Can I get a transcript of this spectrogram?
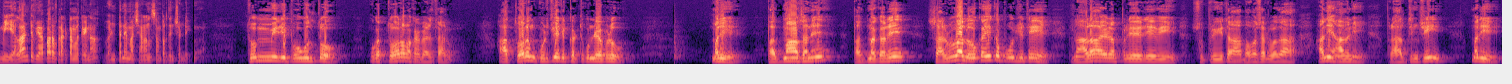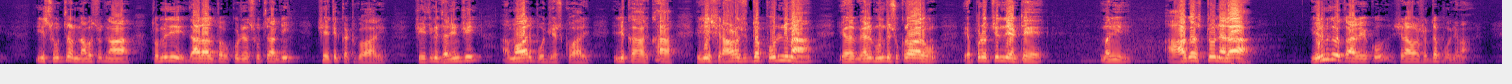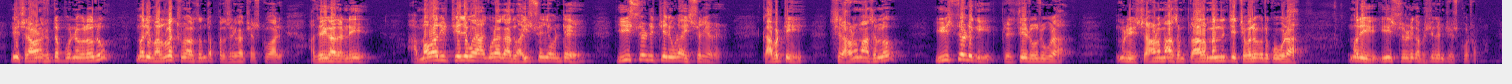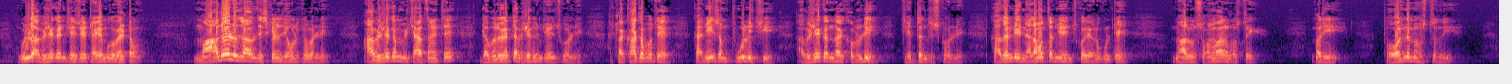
మీ ఎలాంటి వ్యాపార ప్రకటనలకైనా వెంటనే మా ఛానల్ సంప్రదించండి. తొమ్మిది పోగులతో ఒక తోరం అక్కడ పెడతారు. ఆ తోరం కుడి చేతికి కట్టుకునేప్పుడు మరి పద్మాసనే పద్మకరే సర్వలోకైక పూజితే నారాయణ ప్రియదేవి సుప్రీత భవసర్వదా అని ఆమెని ప్రార్థించి మరి ఈ సూత్రం నవసూ నా తొమ్మిది దారాలతో కూడిన సూత్రాన్ని చేతికి కట్టుకోవాలి. చేతికి ధరించి అమ్మవారి పూజ చేసుకోవాలి. ఇది కా కా ఇది శ్రావణ శుద్ధ పూర్ణిమ. ముందు శుక్రవారం ఎప్పుడు వచ్చింది అంటే మరి ఆగస్టు నెల ఎనిమిదో తారీఖు శ్రావణ శుద్ధ పూర్ణిమ. ఈ శ్రావణ శుద్ధ పూర్ణిమ రోజు మరి వరలక్ష్మి వ్రతం తప్పనిసరిగా చేసుకోవాలి. అదే కాదండి అమ్మవారు ఇచ్చేది కూడా కాదు ఐశ్వర్యం అంటే ఈశ్వరుడు ఇచ్చేది కూడా ఐశ్వర్యమే. కాబట్టి శ్రావణ మాసంలో ఈశ్వరుడికి ప్రతిరోజు కూడా మరి శ్రావణ మాసం ప్రారంభం నుంచి చివరి వరకు కూడా మరి ఈశ్వరుడికి అభిషేకం చేసుకోవటం. గుళ్ళో అభిషేకం చేసే టైంకి వెళ్ళటం. మారేడు దాలు తీసుకెళ్ళి దేవుడికి ఇవ్వండి. ఆ అభిషేకం మీ చేతనైతే డబ్బులు కట్టి అభిషేకం చేయించుకోండి. అట్లా కాకపోతే కనీసం పూలు ఇచ్చి అభిషేకం దాకా ఉండి తీర్థం తీసుకోండి. కాదండి నెల మొత్తం చేయించుకోవాలి అనుకుంటే నాలుగు సోమవారాలు వస్తాయి. మరి పౌర్ణమి వస్తుంది.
